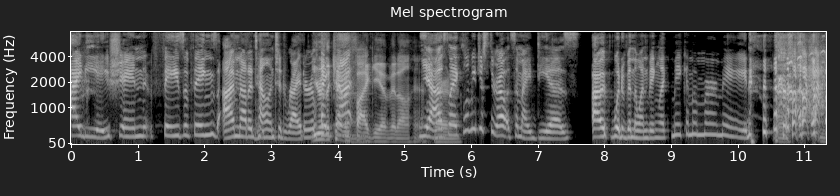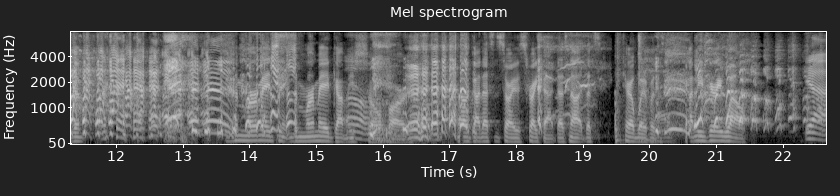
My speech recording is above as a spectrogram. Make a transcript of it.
ideation phase of things. I'm not a mm-hmm. talented writer You're like the Kevin that. Feige of it all. Yeah, I Very was like, let me just throw out some ideas. I would have been the one being like, make him a mermaid. the mermaid thing, the mermaid got me Oh. so far. Oh god, that's sorry. Strike that. That's not. That's a terrible way to put this. Got me very well. Yeah.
